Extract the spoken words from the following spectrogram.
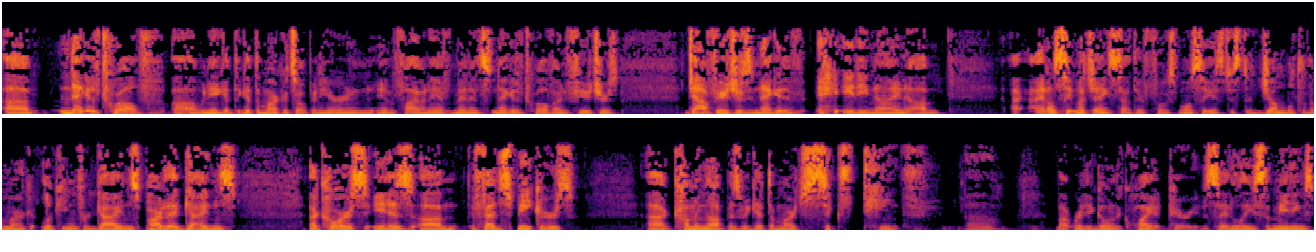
Uh, negative 12. Uh, we need to get, to get the markets open here in, in five and a half minutes. Negative 12 on futures. Dow futures negative 89. Um, I, I don't see much angst out there, folks. Mostly it's just a jumble to the market looking for guidance. Part of that guidance, of course, is um, Fed speakers uh, coming up as we get to March 16th. Uh, about ready to go into the quiet period, to say the least. The meetings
